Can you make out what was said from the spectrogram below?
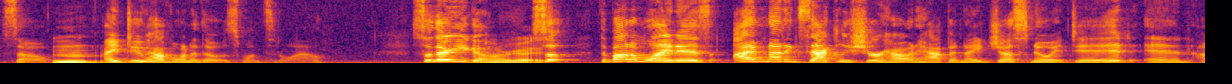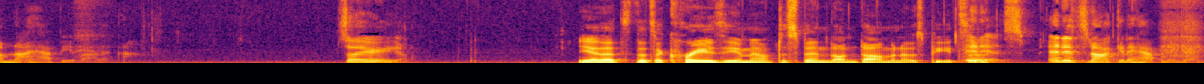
So Mm. I do have one of those once in a while. So there you go. All right. So the bottom line is, I'm not exactly sure how it happened. I just know it did, and I'm not happy about it. So there you go. Yeah, that's that's a crazy amount to spend on Domino's pizza. It is, and it's not going to happen again.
